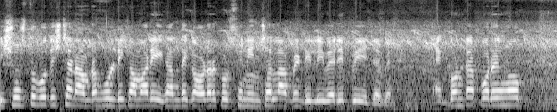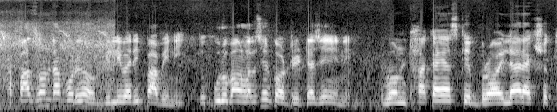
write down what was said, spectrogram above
বিশ্বস্ত প্রতিষ্ঠান, আমরা পোল্ট্রি খামারে এখান থেকে অর্ডার করছেন, ইনশাল্লাহ আপনি ডেলিভারি পেয়ে যাবেন। এক ঘণ্টা পরে হোক, পাঁচ ঘণ্টা পরে হোক ডেলিভারি পাবেনই। তো পুরো বাংলাদেশের কট জেনে নিন। এবং ঢাকায় আজকে ব্রয়লার একশত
